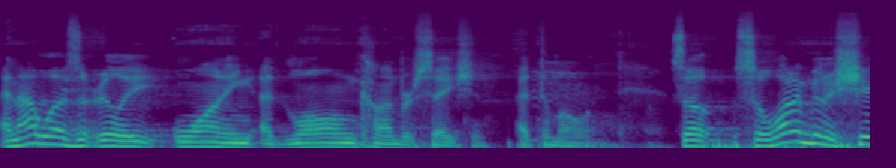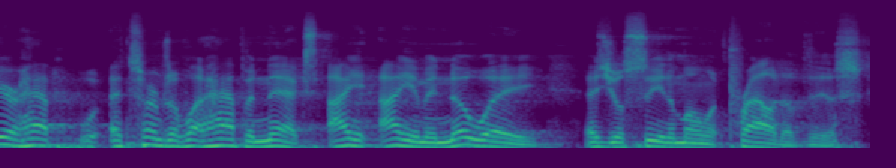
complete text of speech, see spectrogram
and I wasn't really wanting a long conversation at the moment. So, so what I'm going to share hap- in terms of what happened next, I, I am in no way, as you'll see in a moment, proud of this.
